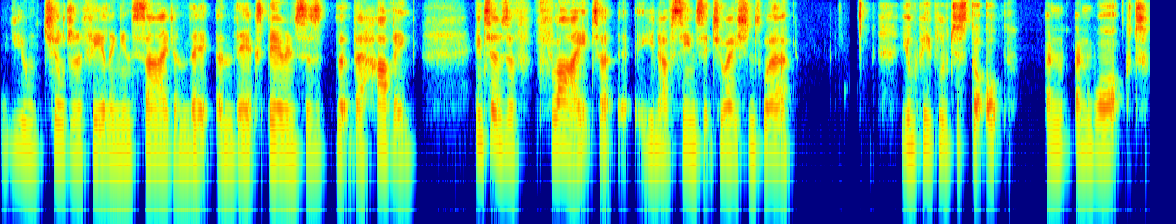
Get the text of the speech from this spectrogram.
young children are feeling inside and the and the experiences that they're having. In terms of flight, uh, you know, I've seen situations where young people have just got up and, and walked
